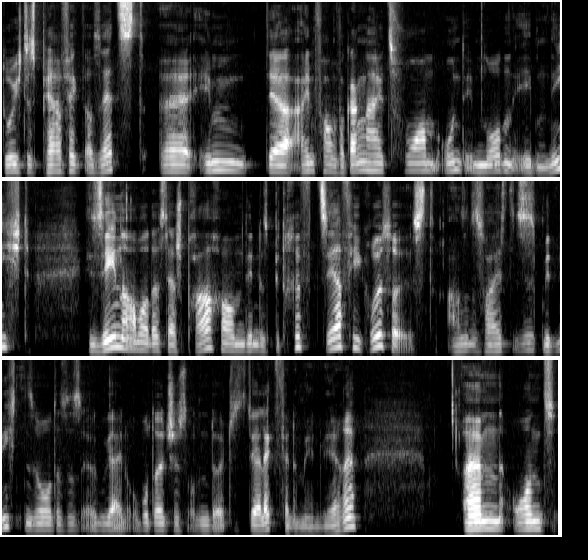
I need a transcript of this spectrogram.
durch das Perfekt ersetzt, äh, in der einfachen Vergangenheitsform und im Norden eben nicht. Sie sehen aber, dass der Sprachraum, den das betrifft, sehr viel größer ist. Also das heißt, es ist mitnichten so, dass es irgendwie ein oberdeutsches oder ein deutsches Dialektphänomen wäre. Ähm, und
